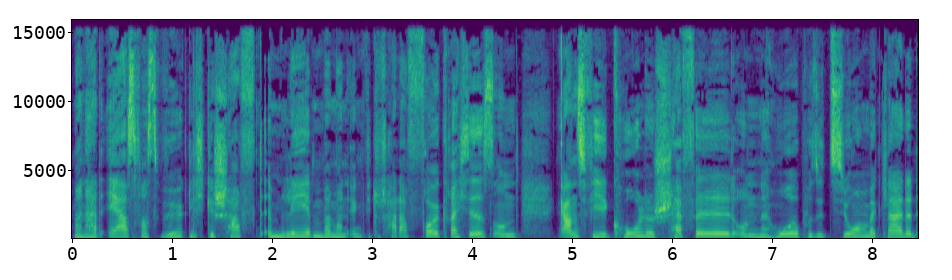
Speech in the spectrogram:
man hat erst was wirklich geschafft im Leben, wenn man irgendwie total erfolgreich ist und ganz viel Kohle scheffelt und eine hohe Position bekleidet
